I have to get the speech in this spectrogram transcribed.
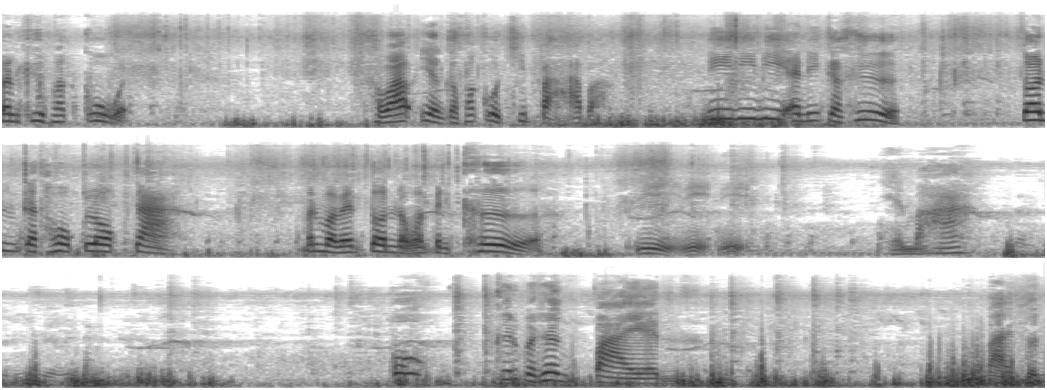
มันคือพักกูดเขาว่าอย่างกับพักกูดขี้ป่าป่ะนี่นี่นี่อันนี้ก็คือ ต้นกระทกโลกจ้ะมันเหมือนเป็นต้นหรอกมันเป็นเครือนี่นี่นี่เห็นปะคะโอ้ขึ้นไปเทิงปลายอันปลายต้น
